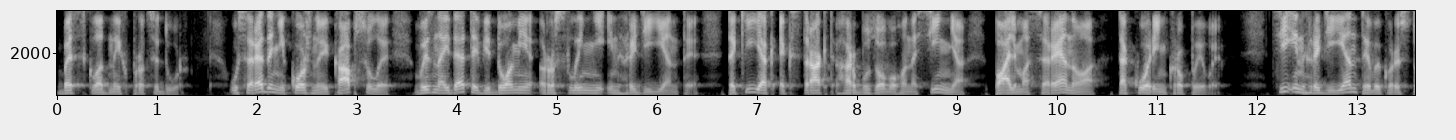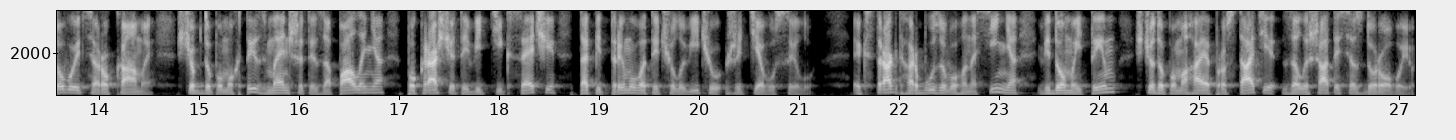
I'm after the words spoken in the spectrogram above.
без складних процедур. Усередині кожної капсули ви знайдете відомі рослинні інгредієнти, такі як екстракт гарбузового насіння, пальма сереноа та корінь кропиви. Ці інгредієнти використовуються роками, щоб допомогти зменшити запалення, покращити відтік сечі та підтримувати чоловічу життєву силу. Екстракт гарбузового насіння відомий тим, що допомагає простаті залишатися здоровою.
